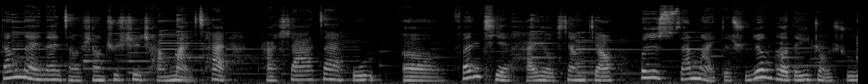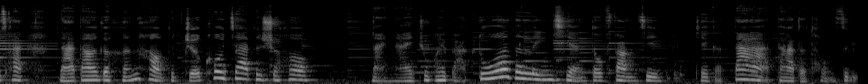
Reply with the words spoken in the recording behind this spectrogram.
当奶奶早上去市场买菜，她杀在胡呃，番茄还有香蕉，或是想买的是任何的一种蔬菜，拿到一个很好的折扣价的时候，奶奶就会把多的零钱都放进这个大大的桶子里。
